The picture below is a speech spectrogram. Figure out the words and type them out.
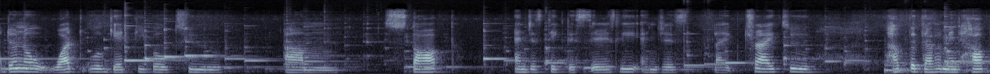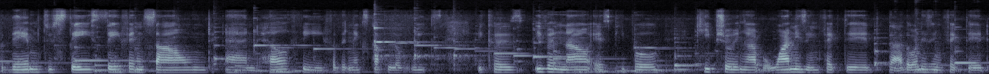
I don't know what will get people to um, stop and just take this seriously and just like try to help the government help them to stay safe and sound and healthy for the next couple of weeks because even now as people keep showing up one is infected the other one is infected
